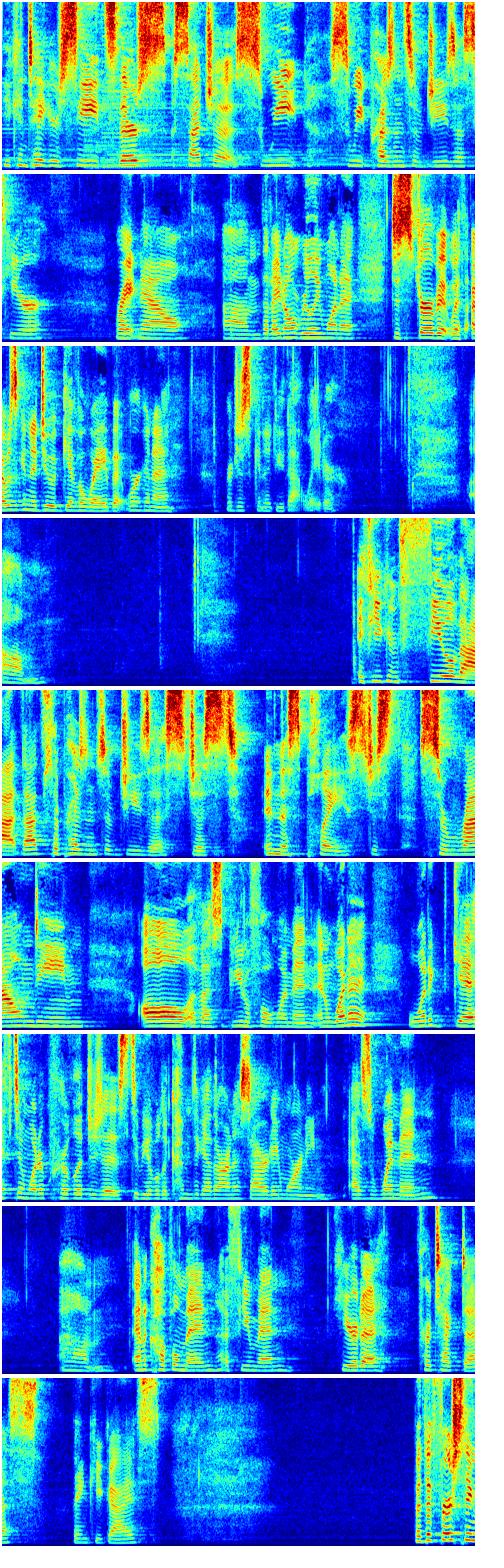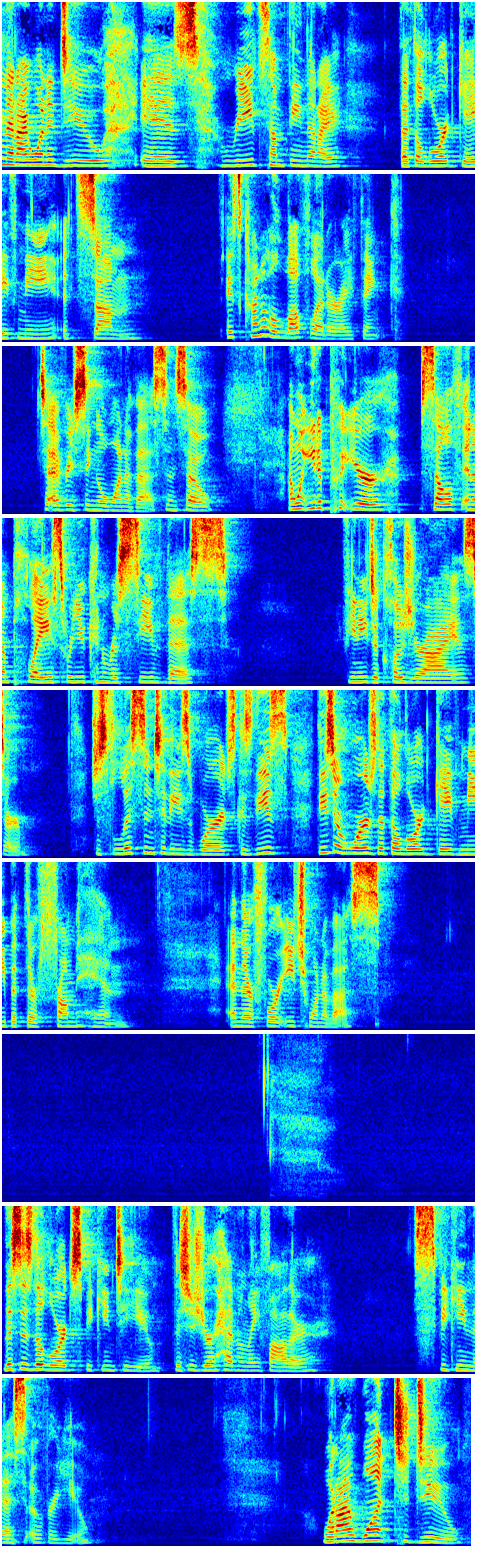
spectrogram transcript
You can take your seats. There's such a sweet, sweet presence of Jesus here right now um, that I don't really want to disturb it with. I was going to do a giveaway, but we're gonna we're just going to do that later. Um, if you can feel that, that's the presence of Jesus just in this place, just surrounding all of us beautiful women. And what a what a gift and what a privilege it is to be able to come together on a Saturday morning as women um, and a couple men, a few men here to protect us. Thank you guys. But the first thing that I want to do is read something that I that the Lord gave me. It's um it's kind of a love letter, I think, to every single one of us. And so I want you to put yourself in a place where you can receive this. If you need to close your eyes or just listen to these words, because these, these are words that the Lord gave me, but they're from Him. And they're for each one of us. This is the Lord speaking to you. This is your Heavenly Father speaking this over you. What I want to do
